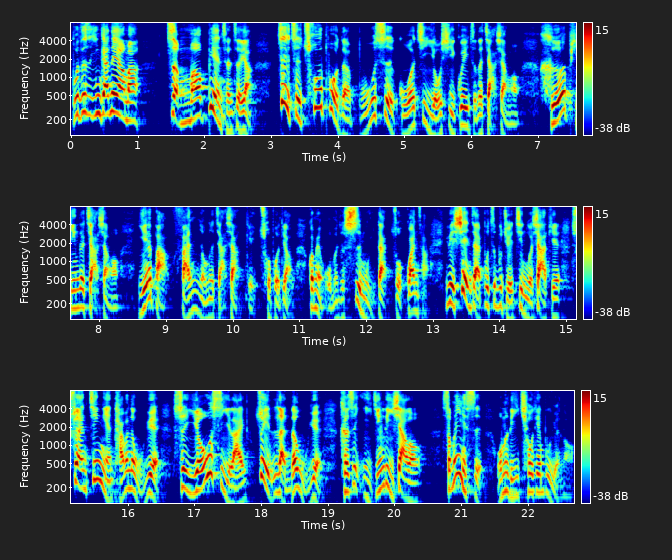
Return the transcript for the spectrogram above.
不是应该那样吗？怎么变成这样？这次戳破的不是国际游戏规则的假象哦，和平的假象哦，也把繁荣的假象给戳破掉了。后面我们就拭目以待，做观察。因为现在不知不觉进入了夏天，虽然今年台湾的五月是有史以来最冷的五月，可是已经立夏喽。什么意思？我们离秋天不远喽。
